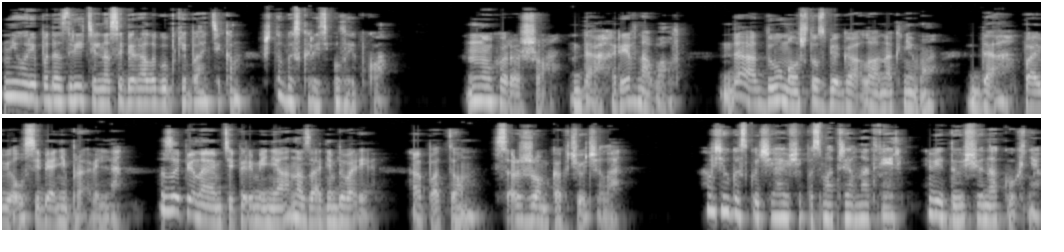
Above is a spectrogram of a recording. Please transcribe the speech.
Неори подозрительно собирала губки бантиком, чтобы скрыть улыбку. «Ну хорошо, да, ревновал. Да, думал, что сбегала она к нему. Да, повел себя неправильно. Запинаем теперь меня на заднем дворе, а потом сожжем как чучело». Вьюга скучающе посмотрел на дверь, ведущую на кухню.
